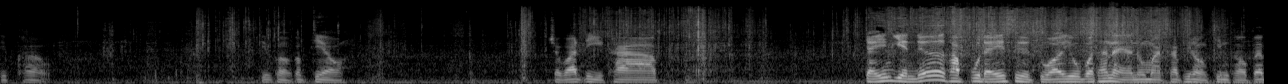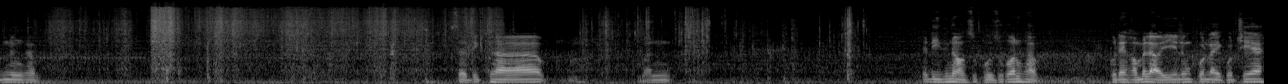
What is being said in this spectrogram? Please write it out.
ติบข้าวติบข้าวกับเจียวสวัสดีครับ ใจเย็นๆเด้อครับ ผู้ใดสื่อตัวอยู่บ่ท่านไหนอนุมัติครับ พี่น้องกินเขาแป๊บหนึงครับ สวัสดีครับวันสวัสดีพี่น้องสุขุสุขคนครับ ผู้ใดเขาไม่แล้วอย่าลืมกดไลค์กดแชร์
